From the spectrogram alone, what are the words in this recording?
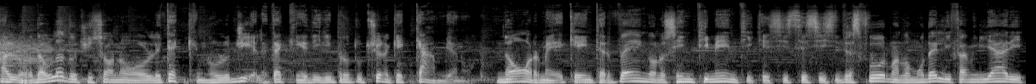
Allora, da un lato ci sono le tecnologie, le tecniche di riproduzione che cambiano, norme che intervengono, sentimenti che si stessi si trasformano, modelli familiari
